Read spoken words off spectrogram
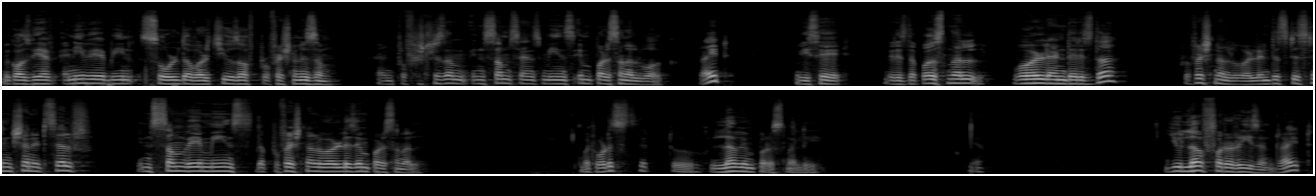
because we have anyway been sold the virtues of professionalism and professionalism in some sense means impersonal work right we say there is the personal world and there is the professional world and this distinction itself in some way means the professional world is impersonal but what is it to love impersonally Yeah. you love for a reason, right?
